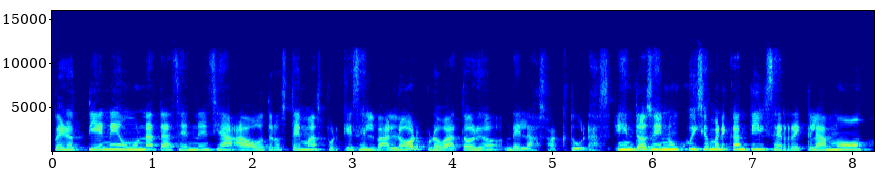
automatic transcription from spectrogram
pero tiene una trascendencia a otros temas porque es el valor probatorio de las facturas. Entonces, en un juicio mercantil se reclamó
